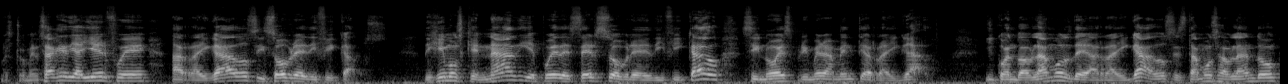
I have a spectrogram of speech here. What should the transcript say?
Nuestro mensaje de ayer fue arraigados y sobreedificados. Dijimos que nadie puede ser sobreedificado si no es primeramente arraigado. Y cuando hablamos de arraigados, estamos hablando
